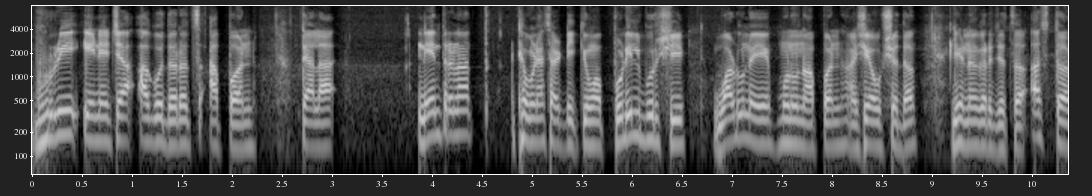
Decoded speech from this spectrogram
भुरी येण्याच्या अगोदरच आपण त्याला नियंत्रणात ठेवण्यासाठी किंवा पुढील बुरशी वाढू नये म्हणून आपण अशी औषधं घेणं गरजेचं असतं.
